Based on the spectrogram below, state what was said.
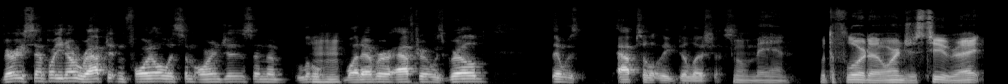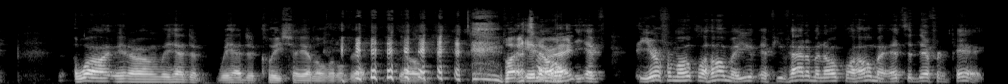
very simple. You know, wrapped it in foil with some oranges and a little mm-hmm. whatever after it was grilled. It was absolutely delicious. Oh man, with the Florida oranges too, right? Well, you know, we had to we had to cliche it a little bit. So. but you know, right. if you're from Oklahoma, you if you've had them in Oklahoma, it's a different pig.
